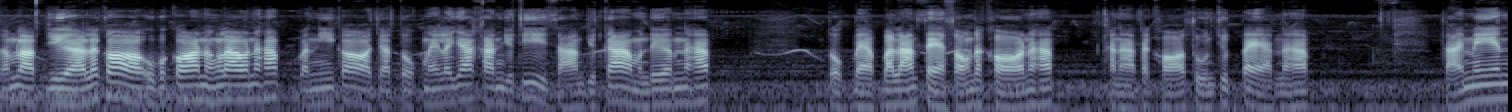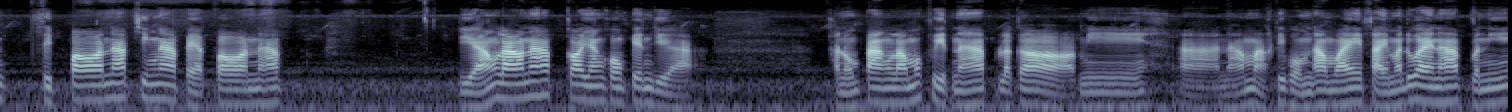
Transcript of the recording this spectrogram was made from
สำหรับเหยื่อแล้วก็อุปกรณ์ของเรานะครับ วันนี้ก็จะตกในระยะคันอยู่ที่ 3.9 เหมือนเดิมนะครับ ตกแบบบาลานซ์แต่ 2 ตะขอนะครับ ขนาดตะขอ 0.8 นะครับ สายเมน 10 ปอนด์นะครับชิงหน้า 8 ปอนด์นะครับ เหยื่อของเรานะครับ ก็ยังคงเป็นเหยื่อ ขนมปังลอมมกฟิดนะครับ แล้วก็มีน้ำหมักที่ผมทำไว้ใส่มาด้วยนะครับ วันนี้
